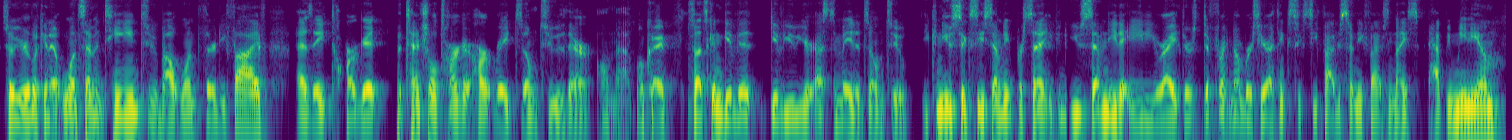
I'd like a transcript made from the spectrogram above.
So you're looking at 117 to about 135 as a target potential target heart rate zone 2 there on that, okay? So that's going to give it give you your estimated zone 2. You can use 60 70%, you can use 70 to 80, right? There's different numbers here. I think 65 to 75 is a nice happy medium.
